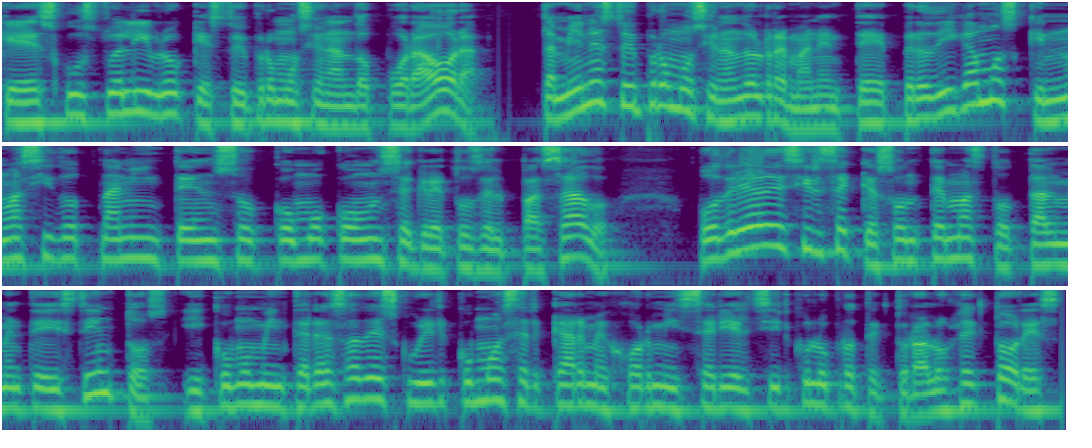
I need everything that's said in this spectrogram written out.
que es justo el libro que estoy promocionando por ahora. También estoy promocionando el remanente, pero digamos que no ha sido tan intenso como con Secretos del Pasado. Podría decirse que son temas totalmente distintos, y como me interesa descubrir cómo acercar mejor mi serie El Círculo Protector a los lectores,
